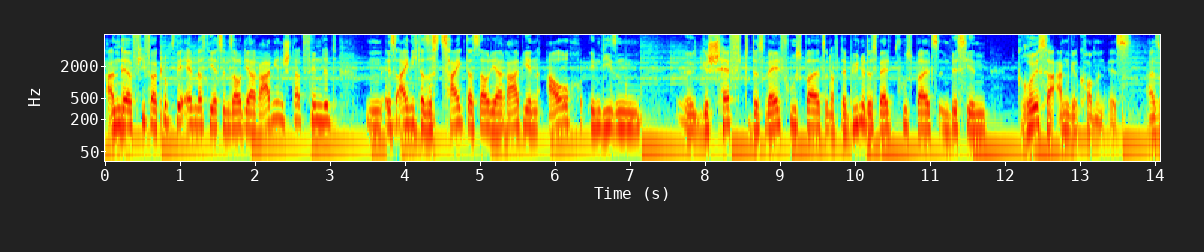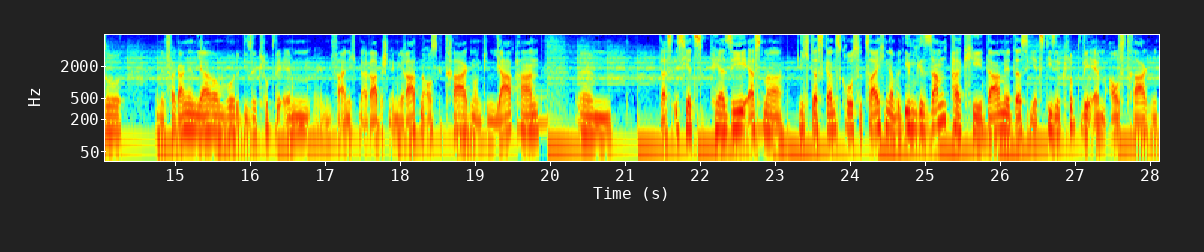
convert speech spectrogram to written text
an der FIFA Club WM, dass die jetzt in Saudi-Arabien stattfindet, ist eigentlich, dass es zeigt, dass Saudi-Arabien auch in diesem äh, Geschäft des Weltfußballs und auf der Bühne des Weltfußballs ein bisschen größer angekommen ist. Also in den vergangenen Jahren wurde diese Club-WM in den Vereinigten Arabischen Emiraten ausgetragen und in Japan. Ähm, das ist jetzt per se erstmal nicht das ganz große Zeichen, aber im Gesamtpaket damit, dass sie jetzt diese Club-WM austragen,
